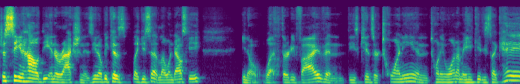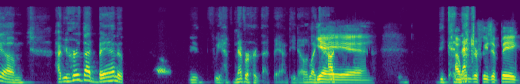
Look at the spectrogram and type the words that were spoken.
just seeing how the interaction is you know because like you said lewandowski you know what 35 and these kids are 20 and 21 i mean he, he's like hey um have you heard that band? We, we have never heard that band you know like yeah, how, yeah, yeah the connection. I wonder if he's a big,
